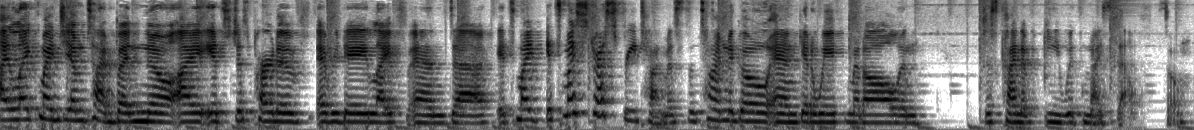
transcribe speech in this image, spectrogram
I like my gym time, but no, I it's just part of everyday life, and uh, it's my it's my stress free time. It's the time to go and get away from it all and just kind of be with myself. So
